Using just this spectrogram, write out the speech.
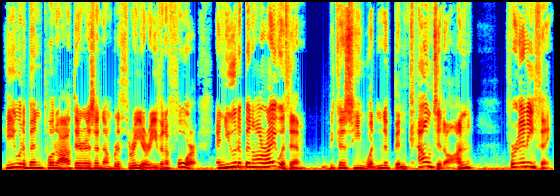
he would have been put out there as a number three or even a four, and you would have been all right with him because he wouldn't have been counted on for anything.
